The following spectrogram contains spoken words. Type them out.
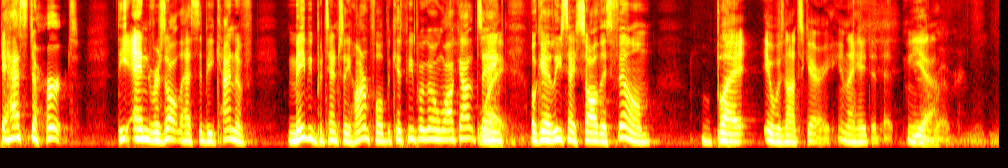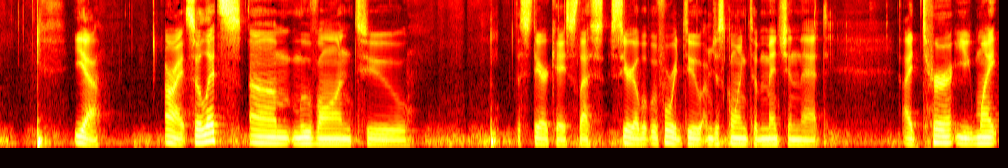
it has to hurt. The end result has to be kind of maybe potentially harmful because people are going to walk out saying Right. okay at least i saw this film but it was not scary and i hated it you know, Yeah. whatever. Yeah. All right, so let's um, move on to the staircase slash serial. But before we do, I'm just going to mention that I turn. You might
